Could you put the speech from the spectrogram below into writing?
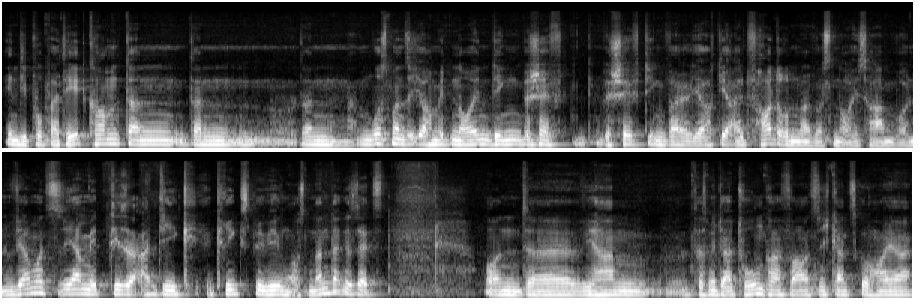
in die Pubertät kommt, dann, dann, dann muss man sich auch mit neuen Dingen beschäft- beschäftigen, weil ja auch die Altvorderen mal was Neues haben wollen. Und wir haben uns sehr mit dieser Antikriegsbewegung auseinandergesetzt. Und äh, wir haben, das mit der Atomkraft war uns nicht ganz geheuer.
